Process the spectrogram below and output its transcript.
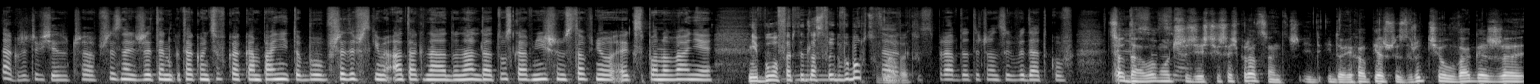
Tak, rzeczywiście trzeba przyznać, że ten, ta końcówka kampanii to był przede wszystkim atak na Donalda Tuska, w mniejszym stopniu eksponowanie Nie było oferty dla swoich wyborców tak, nawet. spraw dotyczących wydatków. Co e, dało mu socjalnych. 36% i, i dojechał pierwszy. Zwróćcie uwagę, że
